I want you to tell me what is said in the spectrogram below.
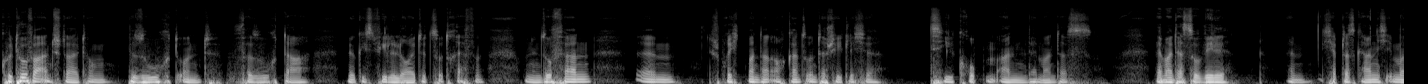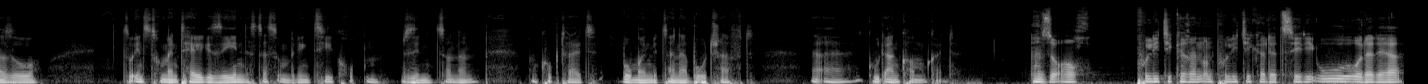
Kulturveranstaltungen besucht und versucht da möglichst viele Leute zu treffen. Und insofern ähm, spricht man dann auch ganz unterschiedliche Zielgruppen an, wenn man das, wenn man das so will. Ähm, ich habe das gar nicht immer so, so instrumentell gesehen, dass das unbedingt Zielgruppen sind, sondern man guckt halt, wo man mit seiner Botschaft äh, gut ankommen könnte. Also auch Politikerinnen und Politiker der CDU oder der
